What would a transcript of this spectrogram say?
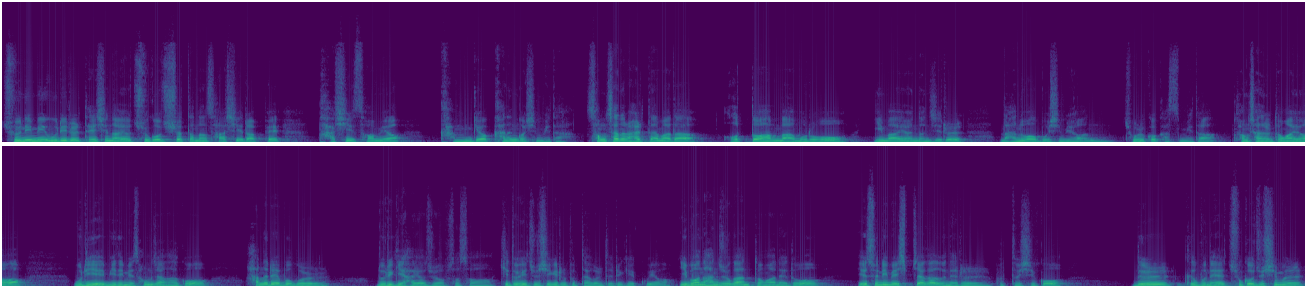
주님이 우리를 대신하여 죽어주셨다는 사실 앞에 다시 서며 감격하는 것입니다. 성찬을 할 때마다 어떠한 마음으로 임하였는지를 나누어 보시면 좋을 것 같습니다. 성찬을 통하여 우리의 믿음이 성장하고 하늘의 복을 누리게 하여 주옵소서 기도해 주시기를 부탁을 드리겠고요. 이번 한 주간 동안에도 예수님의 십자가 은혜를 붙드시고 늘 그분의 죽어주심을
